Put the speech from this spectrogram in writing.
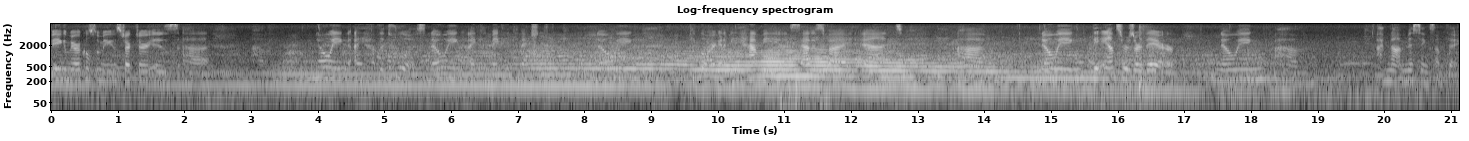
being a miracle swimming instructor is uh, um, knowing I have the tools, knowing I can make the connections with people, knowing people are going to be happy and satisfied, and um, knowing the answers are there, knowing um, I'm not missing something,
